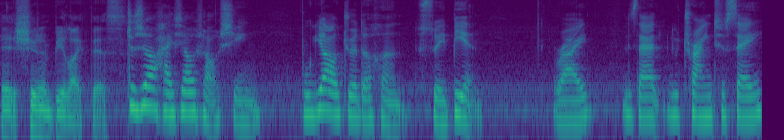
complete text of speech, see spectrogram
it shouldn't be like this. 就是要还是要小心，不要觉得很随便，right? Is that you trying to say?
